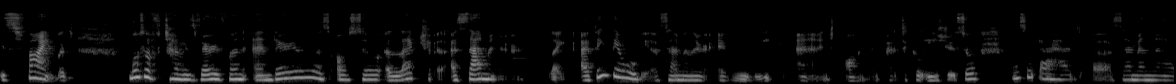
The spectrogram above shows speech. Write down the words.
it's fine. But most of the time it's very fun and there was also a lecture a seminar like i think there will be a seminar every week and on a particular issue so last week i had a seminar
